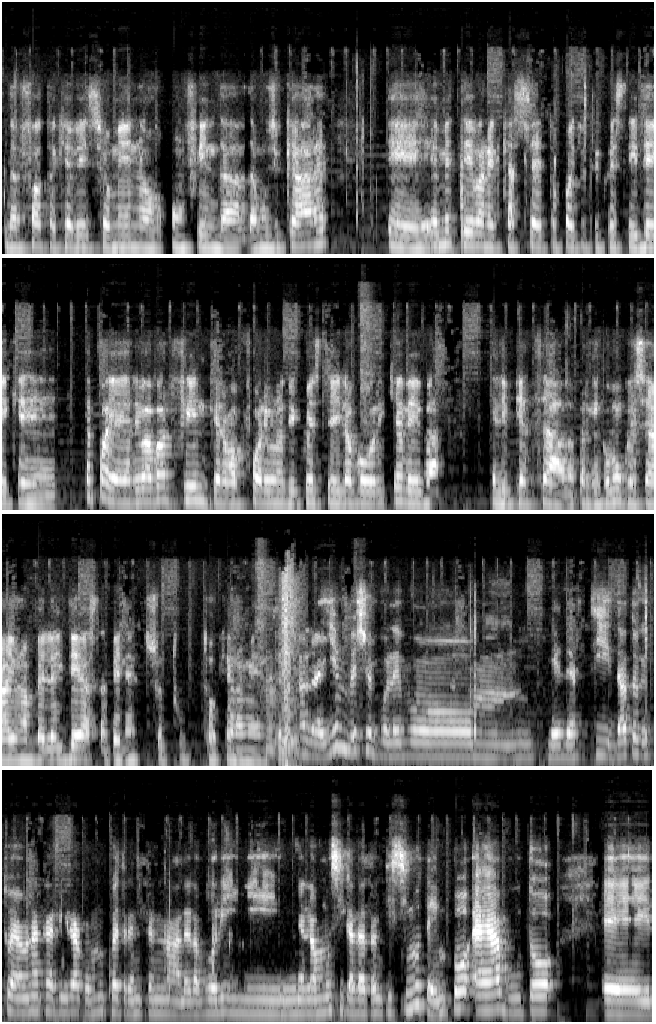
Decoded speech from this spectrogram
dal fatto che avesse o meno un film da, da musicare, e, e, metteva nel cassetto poi tutte queste idee che... E poi arrivava al film, era fuori uno di questi lavori che aveva e li piazzava, perché comunque se hai una bella idea sta bene su tutto, chiaramente. Mm. Allora, io invece volevo mm, chiederti, dato che tu hai una carriera comunque trentennale, lavori nella musica da tantissimo tempo, hai avuto eh,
